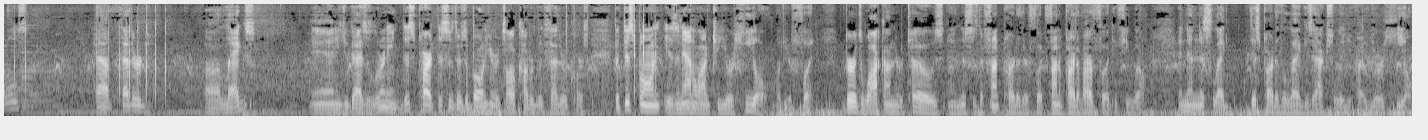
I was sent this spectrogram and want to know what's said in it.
Owls have feathered uh, legs. And as you guys are learning, this part, this is there's a bone here. It's all covered with feather, of course. But this bone is an analog to your heel of your foot birds walk on their toes, and this is the front part of their foot, front part of our foot, if you will. And then this leg, this part of the leg is actually uh, your heel.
